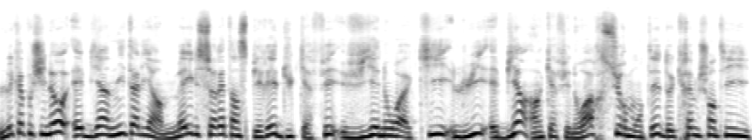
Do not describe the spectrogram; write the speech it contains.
Le cappuccino est bien italien, mais il serait inspiré du café viennois, qui, lui, est bien un café noir surmonté de crème chantilly.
